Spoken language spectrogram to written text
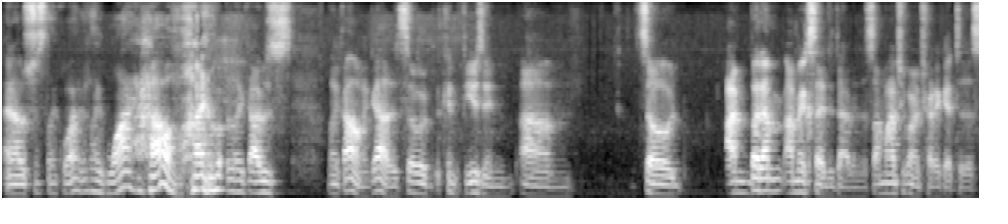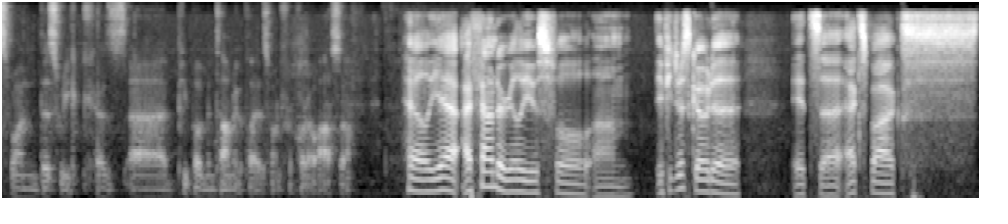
And I was just like, what? Like, why? How? Why? Like, I was like, oh my god, it's so confusing. Um, so I'm, but I'm, I'm excited to dive into this. I'm actually going to try to get to this one this week because uh, people have been telling me to play this one for quite a while. So hell yeah! I found a really useful. Um, if you just go to, it's uh, Xbox.com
